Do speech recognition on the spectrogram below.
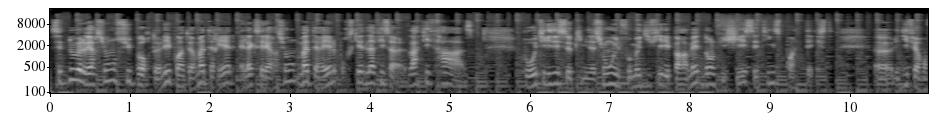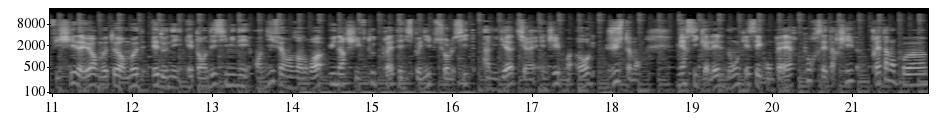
Cette nouvelle version supporte les pointeurs matériels et l'accélération matérielle pour ce qui est de l'affichage. Pour utiliser cette optimisation, il faut modifier les paramètres dans le fichier settings.txt. Euh, les différents fichiers d'ailleurs, moteur, mode et données étant disséminés en différents endroits, une archive toute prête est disponible sur le site amiga-ng.org justement. Merci Kalel donc et ses compères pour cette archive prête à l'emploi.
